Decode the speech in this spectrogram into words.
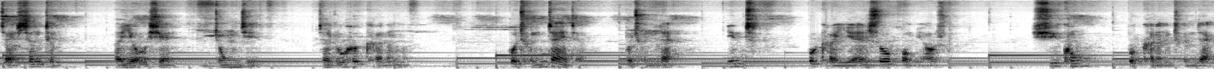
在生成，而有些已终结，这如何可能？不存在者不存在，因此不可言说或描述。虚空不可能存在，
